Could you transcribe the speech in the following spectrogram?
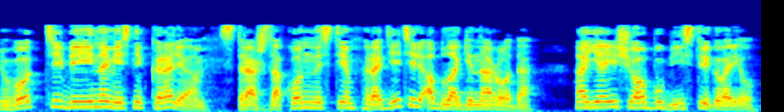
«Вот тебе и наместник короля, страж законности, родитель облаги народа. А я еще об убийстве говорил.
